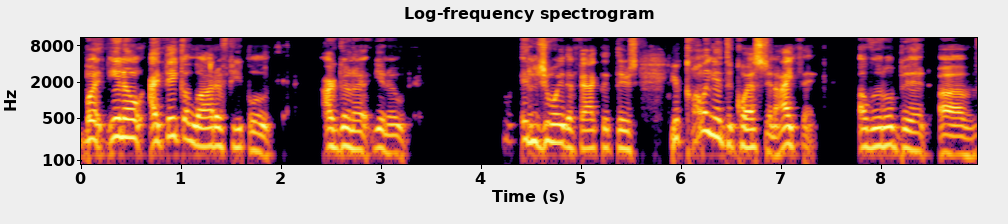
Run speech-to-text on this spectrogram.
But you know, I think a lot of people are gonna, you know, enjoy the fact that there's you're calling into question, I think, a little bit of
